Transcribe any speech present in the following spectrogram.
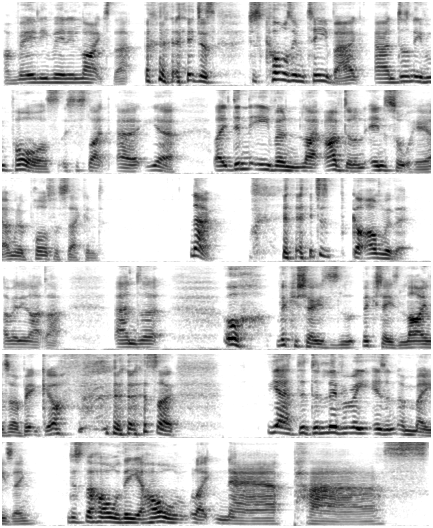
I really, really liked that. it just just calls him teabag and doesn't even pause. It's just like, uh, yeah, like didn't even like I've done an insult here. I'm going to pause for a second. No, it just got on with it. I really like that. And uh, oh, Ricochet's Ricochet's lines are a bit guff. so yeah, the delivery isn't amazing. Just the whole the whole like nah pass.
